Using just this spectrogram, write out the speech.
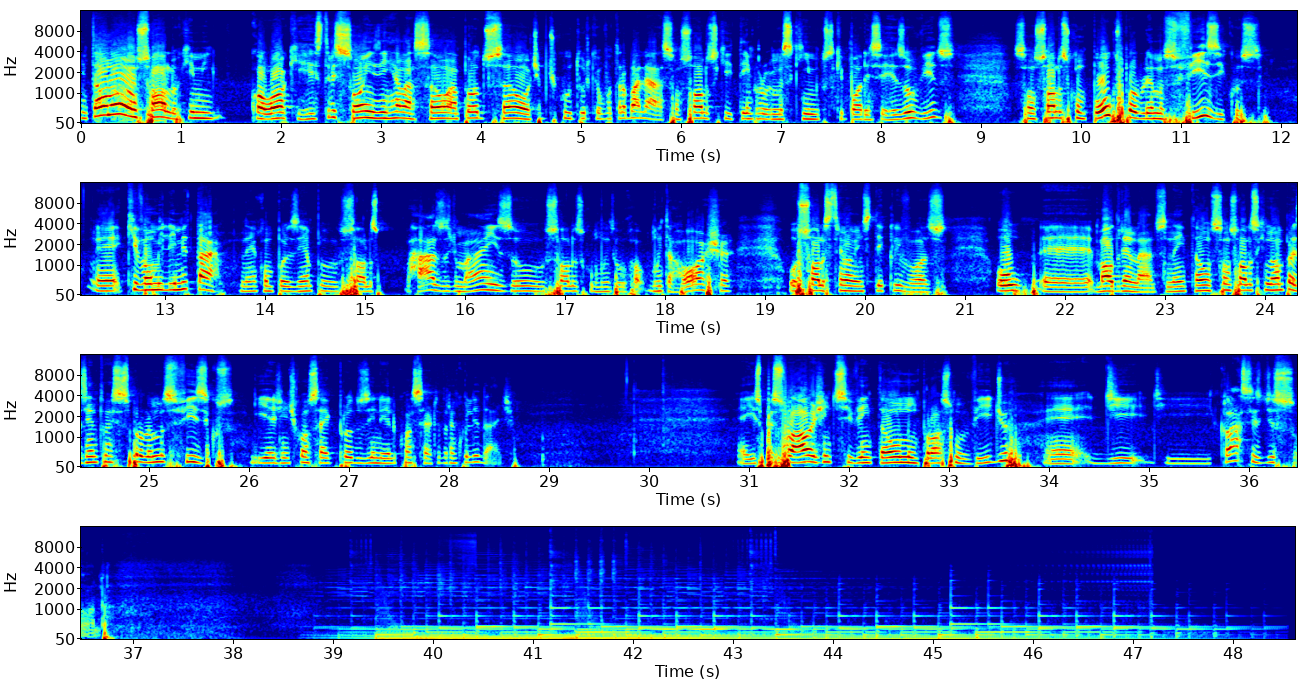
Então não é um solo que me coloque restrições em relação à produção, ao tipo de cultura que eu vou trabalhar. São solos que têm problemas químicos que podem ser resolvidos, são solos com poucos problemas físicos é, que vão me limitar, né? como por exemplo solos rasos demais, ou solos com muito, muita rocha, ou solos extremamente declivosos, ou é, mal drenados. Né? Então são solos que não apresentam esses problemas físicos e a gente consegue produzir nele com certa tranquilidade. É isso, pessoal. A gente se vê então num próximo vídeo é, de, de classes de solo.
